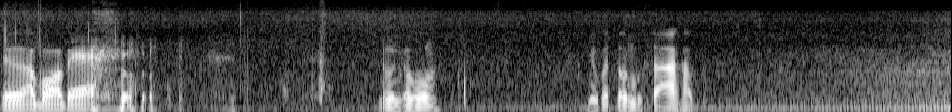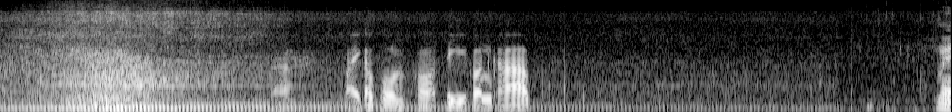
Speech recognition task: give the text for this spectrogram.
เจออบอแบะนู่นครับผม อยู่กับต้นบุษราครับไปครับผมขอตีก่อนครับแม่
